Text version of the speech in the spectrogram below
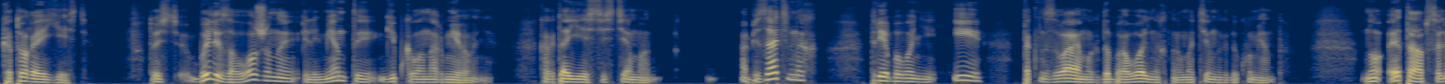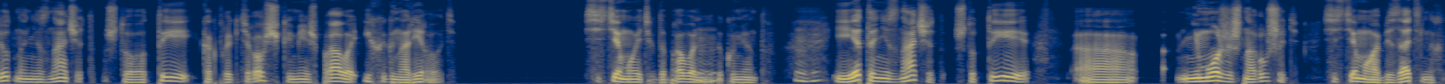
которая есть. То есть были заложены элементы гибкого нормирования, когда есть система обязательных требований и так называемых добровольных нормативных документов. Но это абсолютно не значит, что ты, как проектировщик, имеешь право их игнорировать. Систему этих добровольных mm-hmm. документов. Mm-hmm. И это не значит, что ты э, не можешь нарушить систему обязательных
